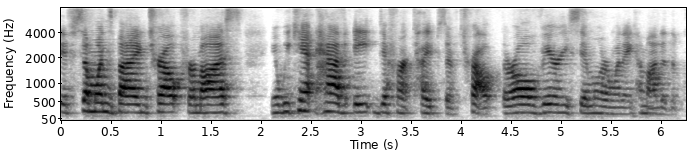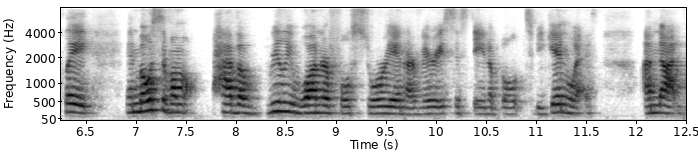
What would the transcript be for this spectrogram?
if someone's buying trout from us, you know, we can't have eight different types of trout. They're all very similar when they come onto the plate. And most of them have a really wonderful story and are very sustainable to begin with. I'm not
